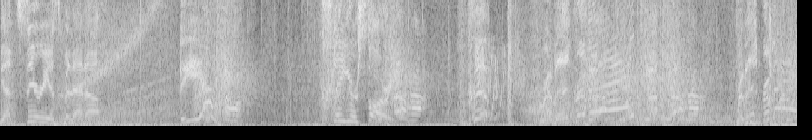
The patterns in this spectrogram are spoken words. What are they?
Get serious, Mineta. Yeah! Say you're sorry. Ribbit, ribbit! Ribbit, ribbit!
